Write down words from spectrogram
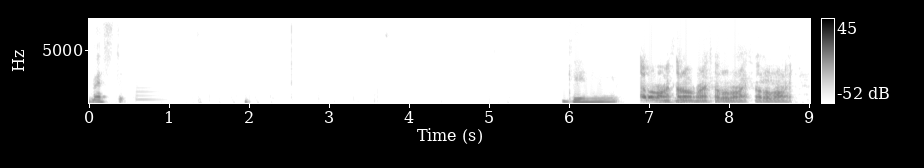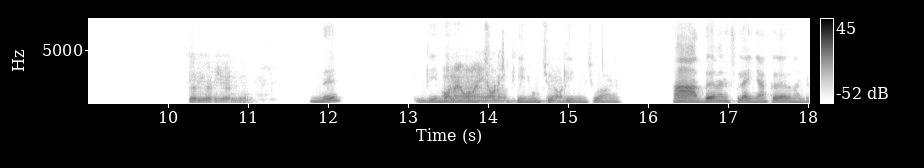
ബെസ്റ്റ് ഗെയിം സർവർ ഓണേ സർവർ ഓണേ സർവർ ഓണേ സർവർ ഓണേ കേറി കേറി കേറി കേറി എന്ത് ഗിഞ്ചു. ഗിഞ്ചു ആണ് ആ അത് മനസ്സിലായി. ഞാൻ കേറുന്നുണ്ട്.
